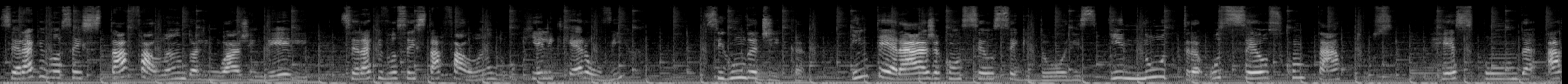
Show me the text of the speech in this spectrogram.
Será que você está falando a linguagem dele? Será que você está falando o que ele quer ouvir? Segunda dica: interaja com seus seguidores e nutra os seus contatos. Responda a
